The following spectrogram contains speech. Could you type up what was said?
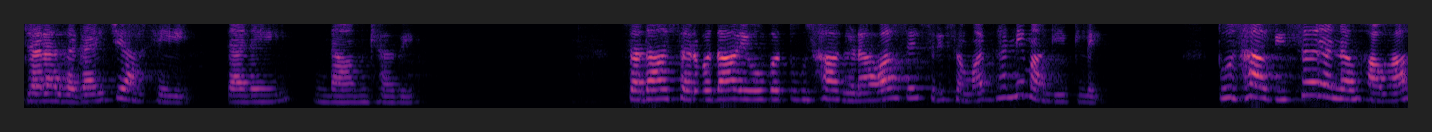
ज्याला जगायचे आहे त्याने नाम घ्यावे. सदा सर्वदा योग तुझा घडावा असे श्री समर्थांनी मागितले. तुझा विसर न व्हावा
